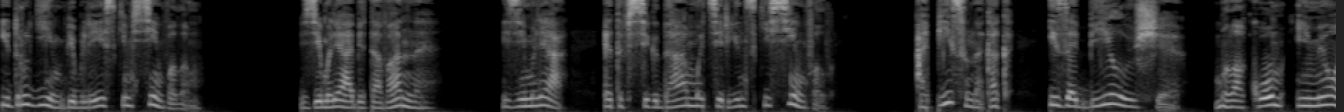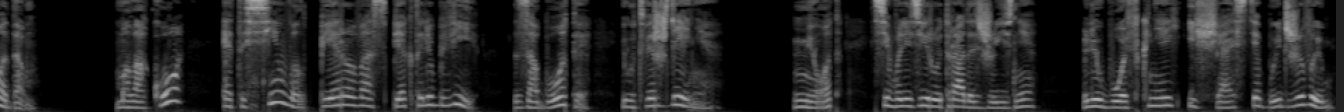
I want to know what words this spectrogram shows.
и другим библейским символом. Земля обетованная, земля, это всегда материнский символ. Описано как изобилующее молоком и медом. Молоко — это символ первого аспекта любви, заботы и утверждения. Мед символизирует радость жизни, любовь к ней и счастье быть живым.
